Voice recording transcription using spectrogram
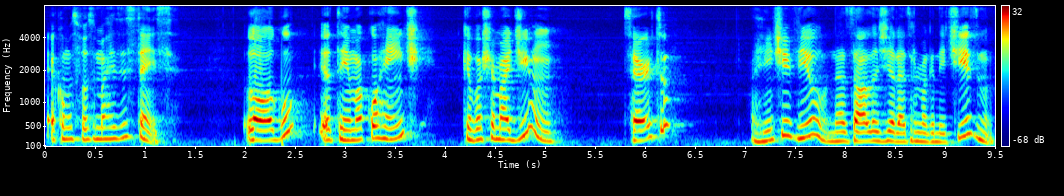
é como se fosse uma resistência. Logo, eu tenho uma corrente que eu vou chamar de 1, certo? A gente viu nas aulas de eletromagnetismo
